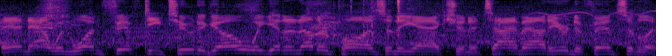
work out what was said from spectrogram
And now with 152 to go, we get another pause in the action. A timeout here defensively.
